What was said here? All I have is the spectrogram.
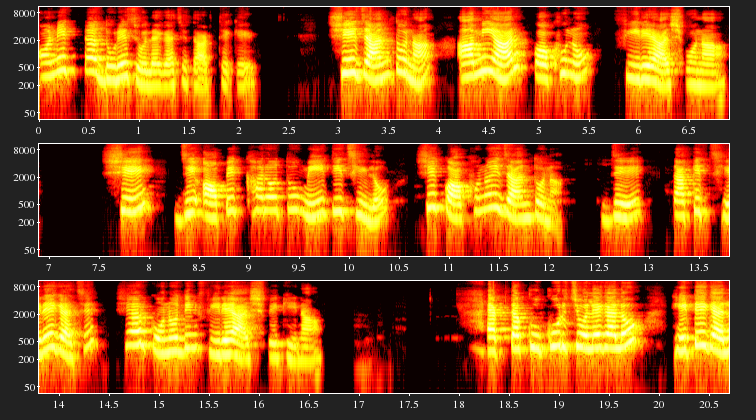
অনেকটা দূরে চলে গেছে তার থেকে। সে জানতো না, আমি আর কখনো ফিরে আসব না। সে যে অপেক্ষারত মেয়েটি ছিল, সে কখনোই জানতো না যে তাকে ছেড়ে গেছে, সে আর কোনোদিন ফিরে আসবে কিনা। একটা কুকুর চলে গেল হেঁটে গেল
